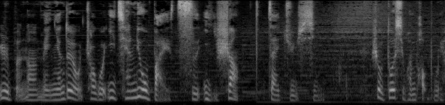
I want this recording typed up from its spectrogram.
日本呢每年都有超过一千六百次以上在举行，是有多喜欢跑步呀？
